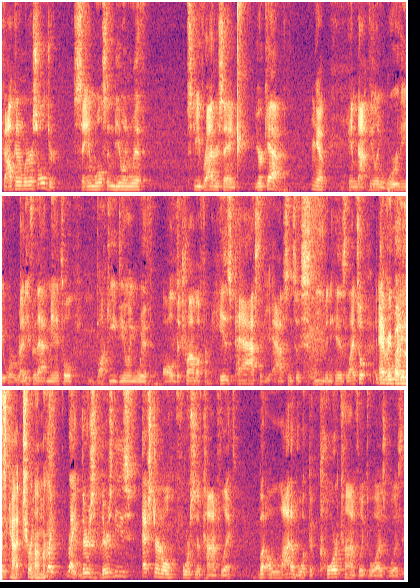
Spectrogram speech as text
Falcon and Winter Soldier, Sam Wilson dealing with Steve Rogers saying, You're Cap. yep Him not feeling worthy or ready for that mantle. Bucky dealing with all of the trauma from his past and the absence of Steve in his life. So again, everybody's of- got trauma right right there's there's these external forces of conflict but a lot of what the core conflict was was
